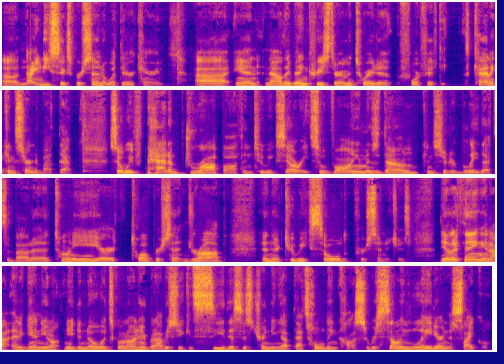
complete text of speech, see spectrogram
uh, 96% of what they're carrying. Uh, and now they've increased their inventory to 450 kind of concerned about that. So we've had a drop off in two week sale rate. So volume is down considerably. That's about a 20 or 12% drop in their two week sold percentages. The other thing, and, I, and again, you don't need to know what's going on here, but obviously you can see this is trending up. That's holding costs. So we're selling later in the cycle.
